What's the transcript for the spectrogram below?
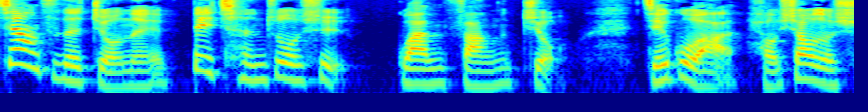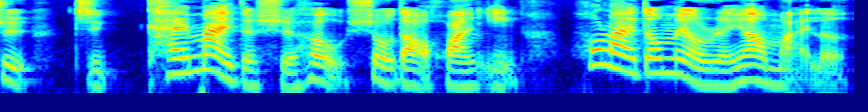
这样子的酒呢，被称作是官方酒。结果啊，好笑的是，只开卖的时候受到欢迎。后来都没有人要买了，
